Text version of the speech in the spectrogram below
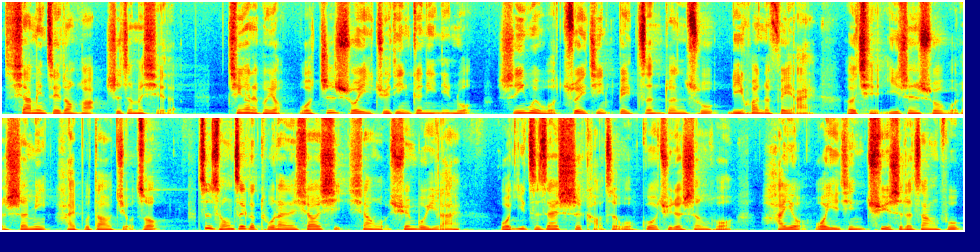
下面这段话是这么写的：亲爱的朋友，我之所以决定跟你联络，是因为我最近被诊断出罹患了肺癌，而且医生说我的生命还不到九周。自从这个突然的消息向我宣布以来，我一直在思考着我过去的生活，还有我已经去世的丈夫。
